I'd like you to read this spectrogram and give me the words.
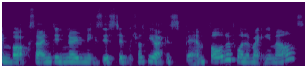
inbox I didn't know even existed, which must be like a spam folder for one of my emails.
